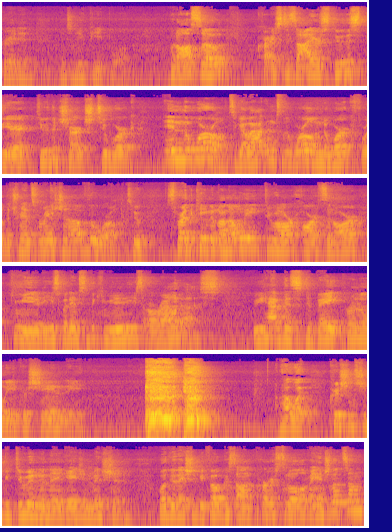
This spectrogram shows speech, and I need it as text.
created into new people. But also, Christ desires through the Spirit, through the church, to work in the world, to go out into the world and to work for the transformation of the world, to spread the kingdom not only through our hearts and our communities, but into the communities around us. We have this debate perennially in Christianity about what Christians should be doing when they engage in mission. Whether they should be focused on personal evangelism,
